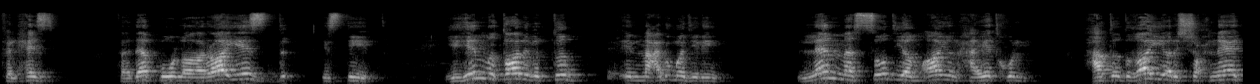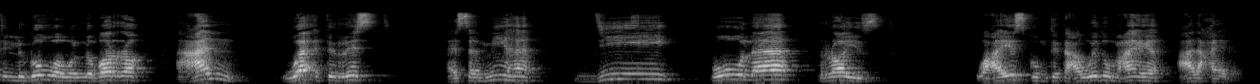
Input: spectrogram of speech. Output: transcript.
في الحزب. فده polarized state. يهم طالب الطب المعلومة دي ليه؟ لما الصوديوم ايون هيدخل هتتغير الشحنات اللي جوه واللي بره عن وقت ال rest هسميها دي polarized وعايزكم تتعودوا معايا على حاجة.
